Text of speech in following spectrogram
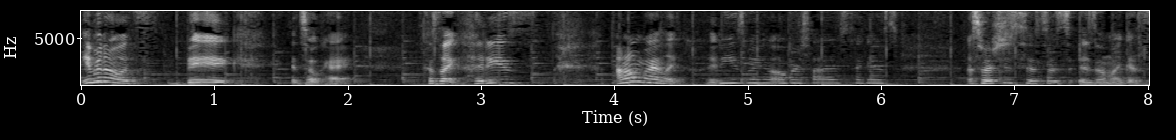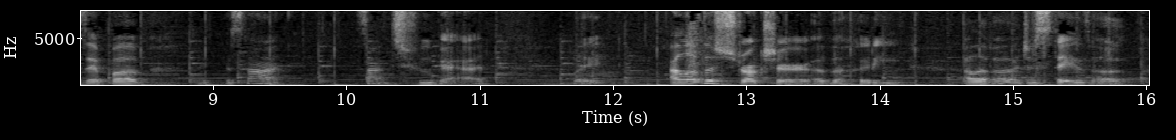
Even though it's big, it's okay. Cause like hoodies, I don't mind like hoodies being oversized, I guess. Especially since this isn't like a zip up. It's not, it's not too bad. Like, I love the structure of the hoodie. I love how it just stays up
